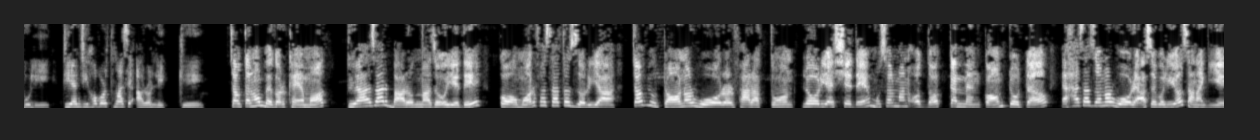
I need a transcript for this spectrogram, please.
বুলি ডিয়ান জি হবৰত মাজে আঁৰ লিখ চাউতালং বেগৰ দুই হাজাৰ বারত মাঝে ওয়েদে কমৰ ফাসাত জৰিয়া চাউবিউ টনর ওয়ারর ফারাতন মুছলমান অধ্যক কম টোটাল এহাজাৰজনৰ জনের আছে বুলিও জানা গিয়ে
